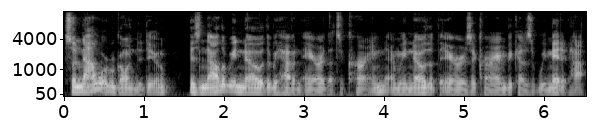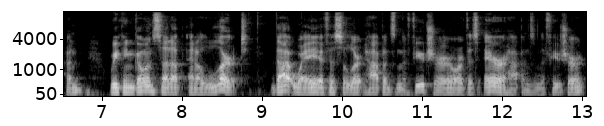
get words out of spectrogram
So now what we're going to do is now that we know that we have an error that's occurring and we know that the error is occurring because we made it happen, we can go and set up an alert that way, if this alert happens in the future, or if this error happens in the future,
